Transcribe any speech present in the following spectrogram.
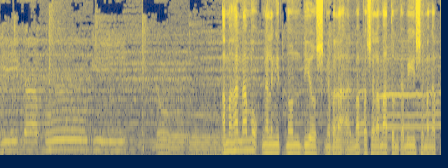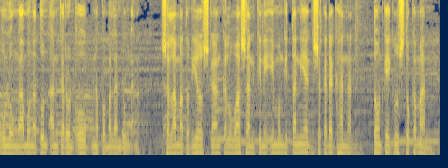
Hikap mo Amahan namo nga langit non Dios nga balaan mapasalamaton kami sa mga pulong nga mo natun-an karon og napamalandungan. Salamat o Dios nga ang kaluwasan kini imong gitanyag sa kadaghanan. Taon kay gusto ka man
